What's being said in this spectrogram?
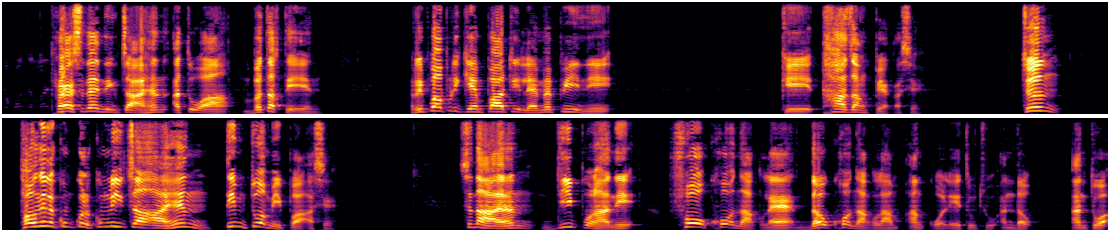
the one that led president ding cha han atua batak te in republican party le me pi ni ki tha jang pek ase chun thong ni la kum kul kum li cha a hen tim tu mi pa ase sana an di pol ha ni sho kho nak le dau kho nak lam an ko le tu chu an dau an tua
